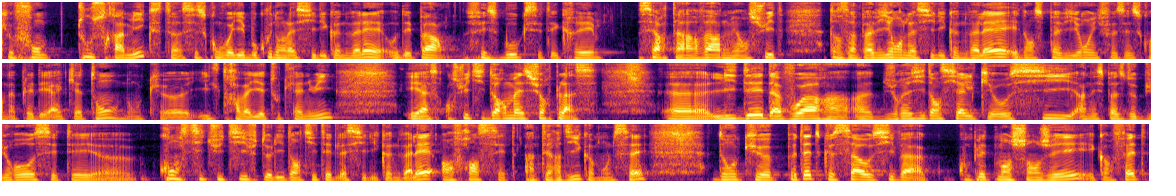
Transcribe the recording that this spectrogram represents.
qu'au fond tout sera mixte. C'est ce qu'on voyait beaucoup dans la Silicon Valley. Au départ, Facebook s'était créé certes à Harvard, mais ensuite dans un pavillon de la Silicon Valley. Et dans ce pavillon, il faisait ce qu'on appelait des hackathons. Donc, euh, il travaillait toute la nuit. Et ensuite, il dormait sur place. Euh, L'idée d'avoir du résidentiel qui est aussi un espace de bureau, c'était euh, constitutif de l'identité de la Silicon Valley. En France, c'est interdit, comme on le sait. Donc, euh, peut-être que ça aussi va complètement changer et qu'en fait,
